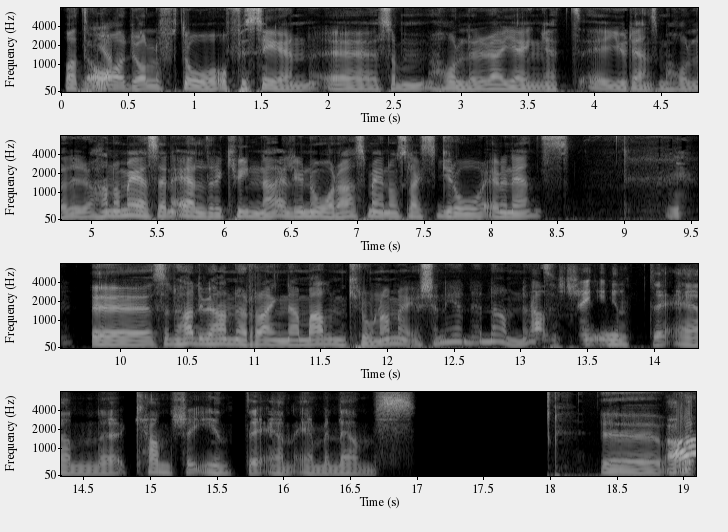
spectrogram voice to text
Och att Ja. Adolf då, officeren eh, som håller det där gänget, är ju den som håller i det. Han har med sig en äldre kvinna, Eleonora, som är någon slags grå eminens. Mm. Eh, sen hade vi han Ragnar Malmkrona med. Jag känner igen det namnet. Kanske inte en, kanske inte en eminens. Eh, Ah,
